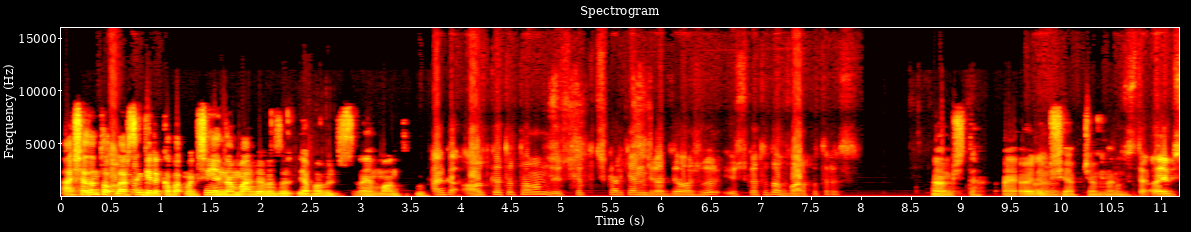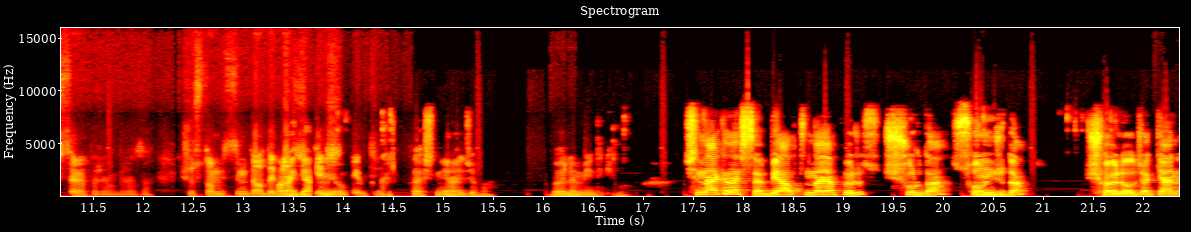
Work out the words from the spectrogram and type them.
aşağıdan toplarsın geri kapatmak için yeniden warp yap- yapabilirsin. Yani mantıklı. Kanka alt kata tamam da üst kata çıkarken biraz yavaş olur. Üst kata da warp atarız. Tamam işte. Yani öyle bir Anladın şey yapacağım ben de. sistem, öyle bir sistem yapacağım birazdan. Şu stone bitsin de adayı Bana gelmiyor genişletmeyi bitireyim. 40 taş niye acaba? Böyle miydi ki bu? Şimdi arkadaşlar bir altından yapıyoruz. Şurada sonuncuda şöyle olacak. Yani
